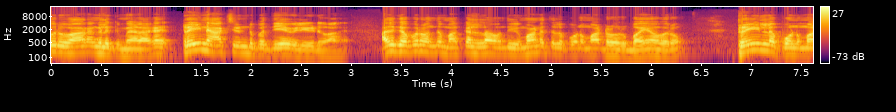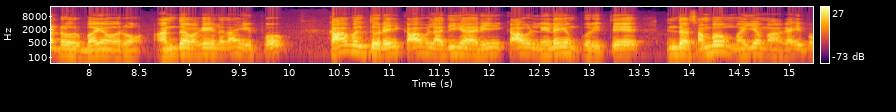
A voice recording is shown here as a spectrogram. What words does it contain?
ஒரு வாரங்களுக்கு மேலாக ட்ரெயின் ஆக்சிடென்ட் பற்றியே வெளியிடுவாங்க. அதுக்கப்புறம் வந்து மக்கள்லாம் வந்து விமானத்தில் போகணுமான்ற ஒரு பயம் வரும். ட்ரெயினில் போகணுமான்ற ஒரு பயம் வரும். அந்த வகையில் தான் இப்போது காவல்துறை காவல் அதிகாரி காவல் நிலையம் குறித்து இந்த சம்பவம் மையமாக இப்போ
